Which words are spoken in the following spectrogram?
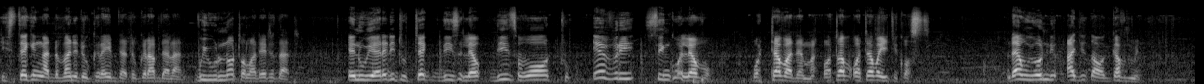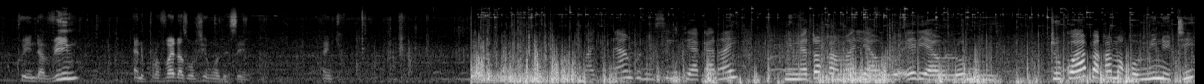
is taking advantage to grab, that, to grab the land. We will not tolerate that. And we are ready to take this, this war to every single level, whatever, the, whatever, whatever it costs. And then we only urge our government to intervene and provide a solution for the same. Thank you. Majina yangu ni Sylvia Karai, nimetoka mali ya ulo, area ya Ulomuni. Tuko hapa kama community,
